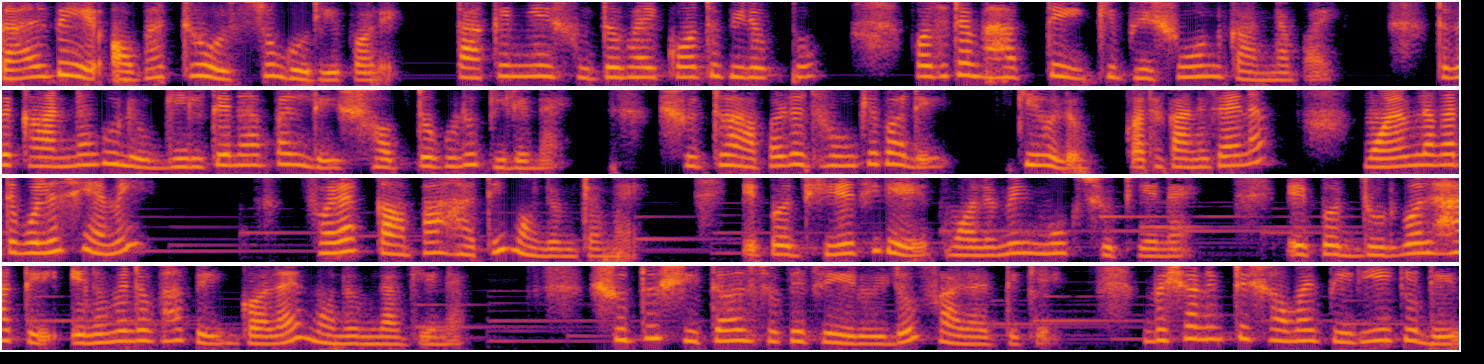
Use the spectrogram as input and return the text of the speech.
গাল বেয়ে অবাধ্য অশ্রু গড়িয়ে পড়ে। তাকে নিয়ে শুদ্ধ ভাই কত বিরক্ত। কথাটা ভাবতেই কি ভীষণ কান্না পায়। তবে কান্নাগুলো গিলতে না পারলে শব্দগুলো গিলে নেয়। শুদ্ধ আবারও ধমকে পড়ে কি হলো? কথা কানে যায় না? মলম লাগাতে বলেছি আমি? ফরা কাঁপা হাতে মলমটা নেয়। এরপর ধীরে ধীরে মলমের মুখ ছুটিয়ে নেয়। এরপর দুর্বল হাতে এলোমেলোভাবে গলায় মলম লাগিয়ে নেয়। শুদ্ধ শীতল চোখে চেয়ে রইল ফাড়ার দিকে। বেশ অনেকটা সময় পেরিয়ে গেলে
